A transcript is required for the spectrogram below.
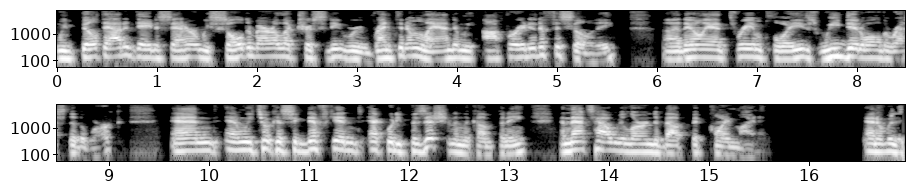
We built out a data center. We sold them our electricity. We rented them land and we operated a facility. Uh, they only had three employees. We did all the rest of the work. And, and we took a significant equity position in the company. And that's how we learned about Bitcoin mining. And it was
